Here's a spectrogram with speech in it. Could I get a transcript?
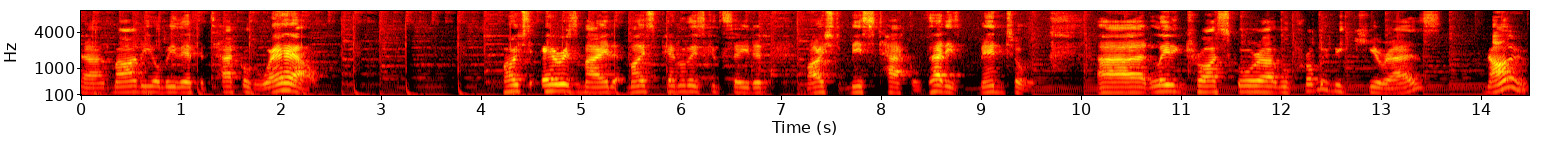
Uh, Marnie will be there for tackles. Wow most errors made, most penalties conceded, most missed tackle. That is mental. Uh, leading try scorer will probably be Kiraz. No.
